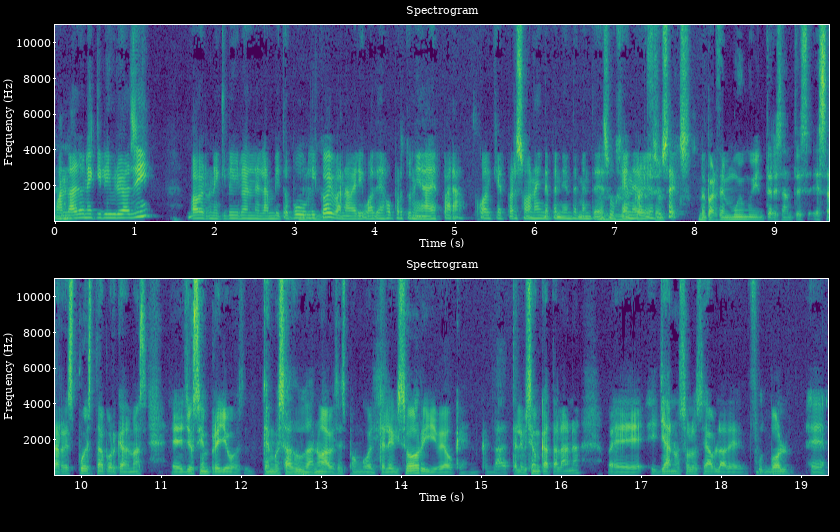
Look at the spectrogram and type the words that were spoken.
Cuando haya un equilibrio allí, va a haber un equilibrio en el ámbito público y van a haber iguales oportunidades para cualquier persona independientemente de su género y de su sexo. Me parece muy muy interesante esa respuesta porque además eh, yo siempre yo tengo esa duda, ¿no? A veces pongo el televisor y veo que en la televisión catalana eh, ya no solo se habla de fútbol eh,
